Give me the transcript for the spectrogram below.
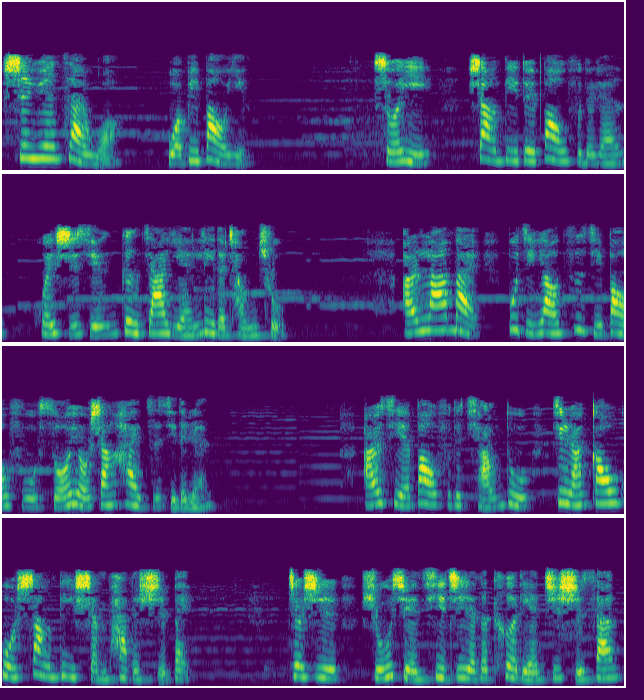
伸冤在我，我必报应。所以。”上帝对报复的人会实行更加严厉的惩处，而拉麦不仅要自己报复所有伤害自己的人，而且报复的强度竟然高过上帝审判的十倍。这是属血气之人的特点之十三，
